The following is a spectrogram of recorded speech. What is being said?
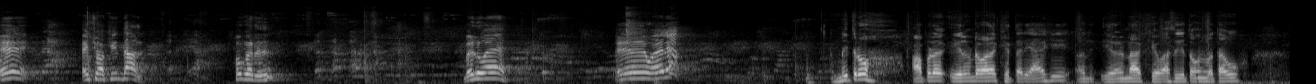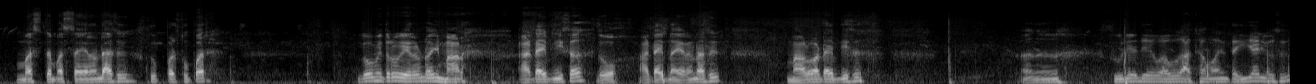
એ એ શોખીન દાલ શું કરે છે? બેલું એ. એ મિત્રો આપણે એરંડાવાળા ખેતરે આવ્યા છીએ અને એરંડા કેવા છે તમને બતાવું. મસ્ત મસ્ત એરંડા છે સુપર સુપર જો મિત્રો, એરંડાની માળ આ ટાઈપની છે. જો, આ ટાઈપના એરંડા છે. માળો આ ટાઈપની છે. અને સૂર્યદેવ હવે આથાવાની તૈયારીઓ છે.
